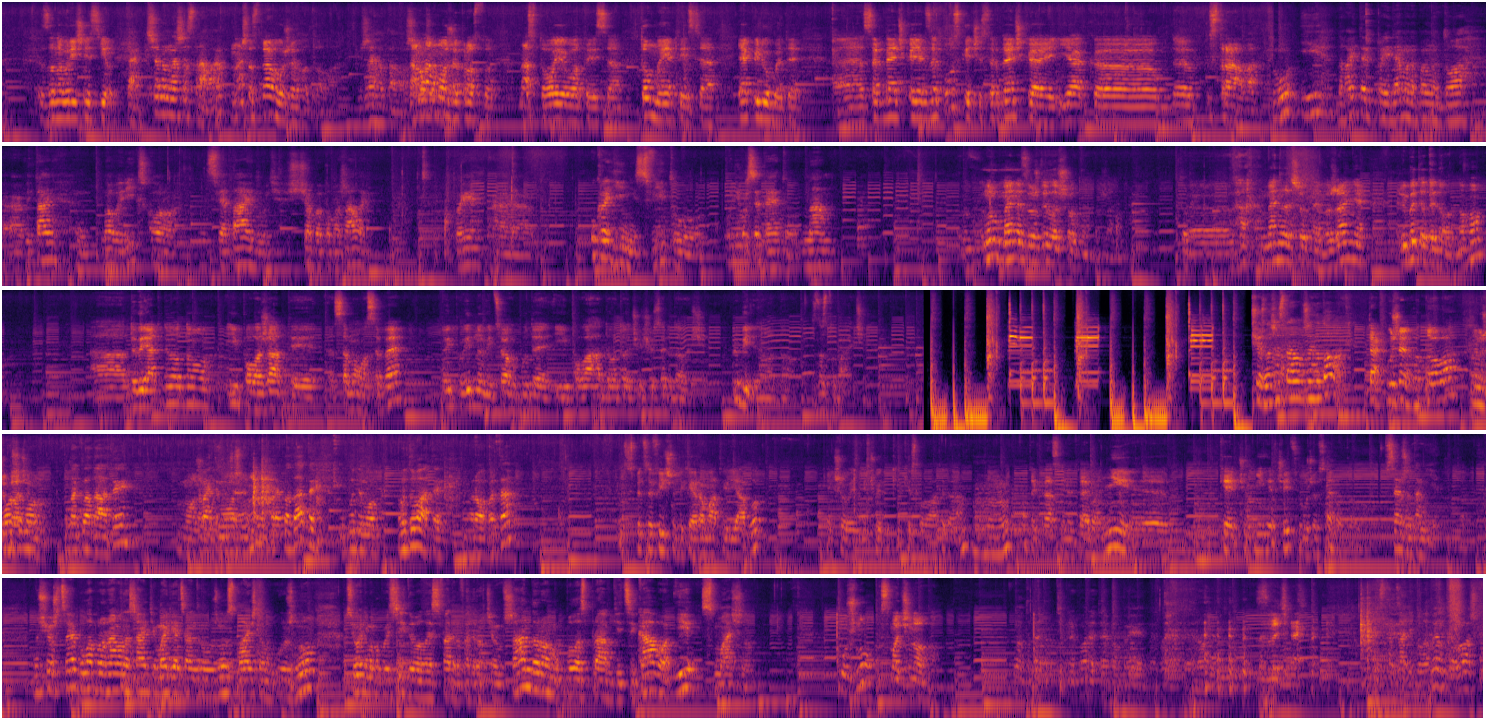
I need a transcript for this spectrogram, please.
за новорічний стіл. Так, що нам наша страва? Наша страва вже готова. Вже готова. Там вона може просто настоюватися, томитися, як ви любите. Е, Сердечка як закуски чи сердечка як е, е, страва. Ну і давайте прийдемо, напевно, до е, вітань. Новий рік скоро, свята йдуть. Що ви побажали ви е, Україні, світу, університету, нам. Ну, в мене завжди лише одне бажання. Е, В мене лише одне бажання любити один одного, довіряти один одному і поважати самого себе. Ну, відповідно, від цього буде і повага до оточуючого середовища. Любіть один одного з наступаючим. Що ж, наша страва вже готова? Так, уже готова. Ми вже можемо бачимо. накладати. Можемо, Давайте можемо перекладати і будемо готувати Роберта. Специфічний такий аромат від яблук. Якщо ви відчуєте такі кисловати, так? Угу. От якраз і не треба ні е, кетчуп, ні гірчицю, вже все готово. Все вже там є. Ну що ж, це була програма на сайті медіа центру Ужну смачно в Ужну. Сьогодні ми побесідували з Федором Федоровичем Шандором. Було справді цікаво і смачно. Ужну смачного. Ну, там ті прибори треба би. Звичайно. Десь там ззаді була вилка, ложка.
